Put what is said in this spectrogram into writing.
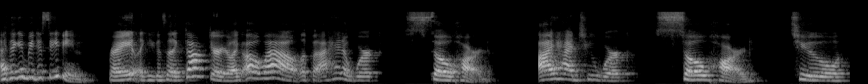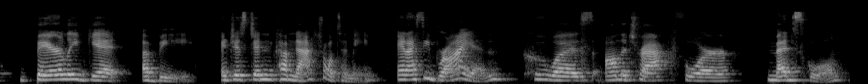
I think it'd be deceiving, right? Like you can say, like, doctor, you're like, oh wow, but I had to work so hard. I had to work so hard to barely get a B. It just didn't come natural to me. And I see Brian, who was on the track for med school.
